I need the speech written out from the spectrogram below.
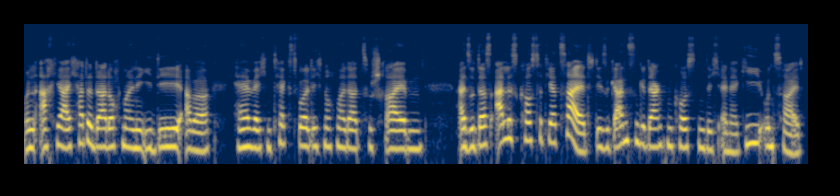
und ach ja, ich hatte da doch mal eine Idee, aber hä, welchen Text wollte ich noch mal dazu schreiben? Also das alles kostet ja Zeit. Diese ganzen Gedanken kosten dich Energie und Zeit.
